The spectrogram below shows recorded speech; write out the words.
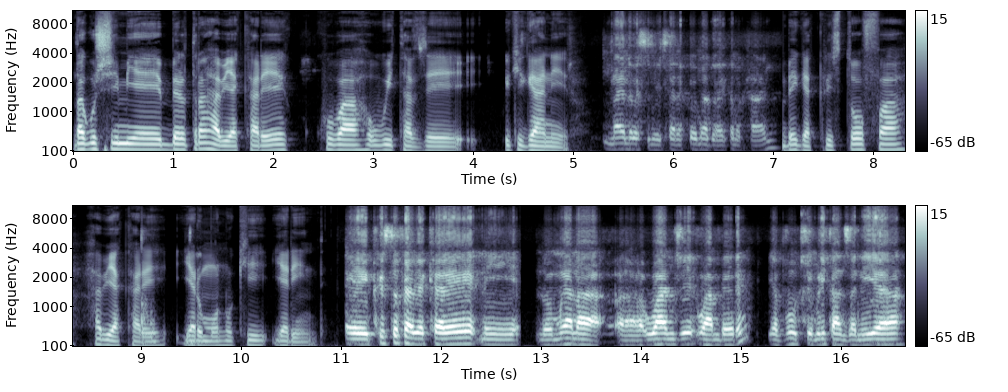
ndagushimiye bertrand habiyakare kuba witavye ikiganiro. Mbega christopher habiyakare yari umuntu ki yarinde? Eh, christopher habiyakare ni umwana uh, wanje wa mbere yavukiye muri tanzania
